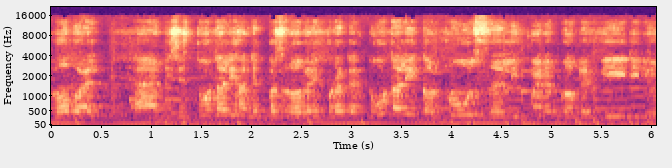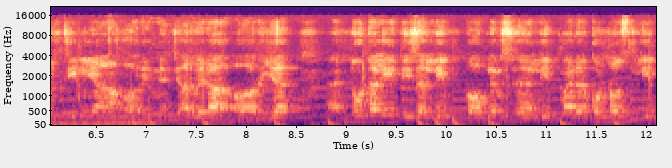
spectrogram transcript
clove oil and this is totally 100% organic product and totally controls the leaf miner problem be it in your zinnia or in a gerbera or here totally these are leaf problems uh, leaf miner controls leaf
